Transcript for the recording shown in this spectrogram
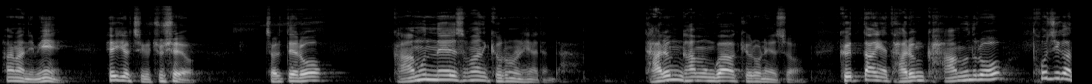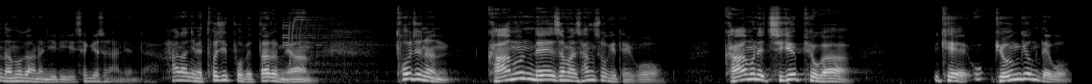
하나님이 해결책을 주셔요. 절대로 가문 내에서만 결혼을 해야 된다. 다른 가문과 결혼해서 그 땅에 다른 가문으로 토지가 넘어가는 일이 생겨서는 안 된다. 하나님의 토지법에 따르면 토지는 가문 내에서만 상속이 되고 가문의 직계표가 이렇게 변경되고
